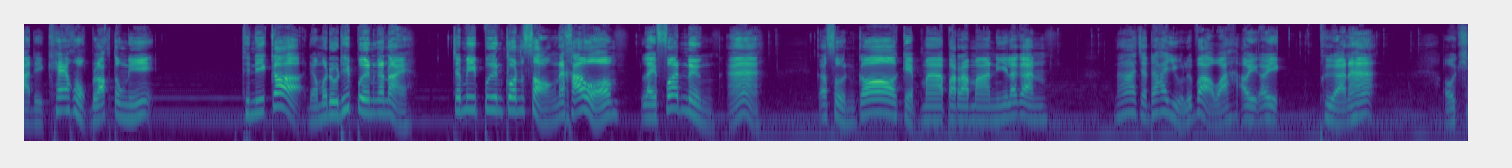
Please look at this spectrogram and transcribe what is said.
าดอีกแค่ 6 บล็อกตรงนี้ ทีนี้ก็เดี๋ยวมาดูที่ปืนกันหน่อย จะมีปืนกล2นะครับผมไรเฟิลหนึ่งอ่ากระสุนก็เก็บมาประมาณนี้แล้วกัน น่าจะได้อยู่หรือเปล่าวะ เอาอีก เอาอีก เผื่อนะฮะ โอเค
